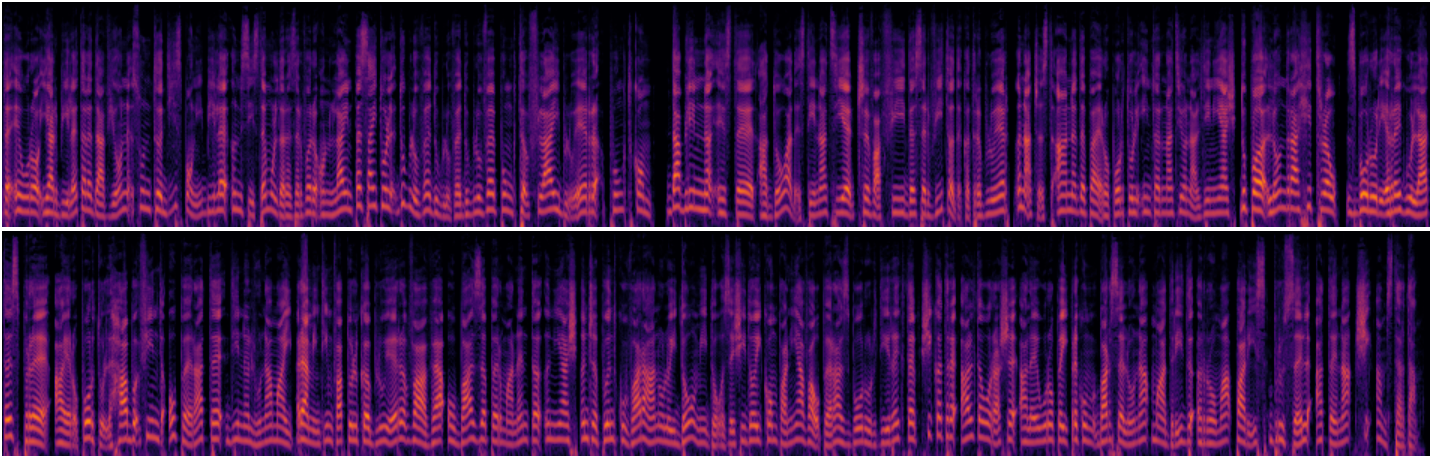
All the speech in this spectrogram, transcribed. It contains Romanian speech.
de euro, iar biletele de avion sunt disponibile în sistemul de rezervări online pe site-ul www.flyblueair.com. Dublin este a doua destinație ce va fi deservită de către Blue Air în acest an de pe aeroportul internațional din Iași, după Londra Heathrow, zboruri regulate spre aeroportul Hub fiind operate din luna mai. Reamintim faptul că Blue Air va avea o bază permanentă în Iași. Începând cu vara anului 2022, compania va opera zboruri directe și către alte orașe ale Europei, precum Barcelona, Madrid, Roma, Paris, Bruxelles, Atena și Amsterdam.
